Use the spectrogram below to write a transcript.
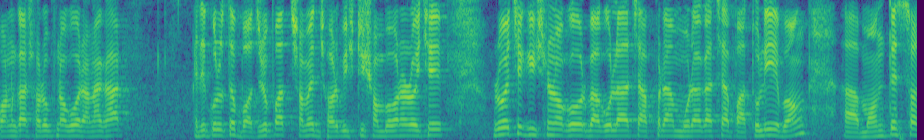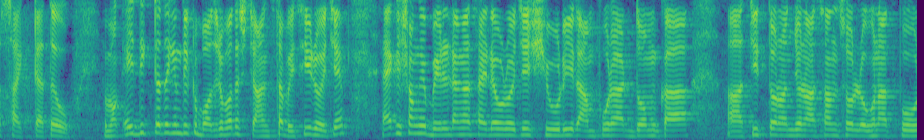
বনগাঁ, স্বরূপনগর, রানাঘাট এদিকগুলোতে বজ্রপাত সমেত ঝড় বৃষ্টির সম্ভাবনা রয়েছে। রয়েছে কৃষ্ণনগর, বাগুলা, চাপড়া, মুড়াগাছা, পাতুলি এবং মন্তেশ্বর সাইডটাতেও। এবং এই দিকটাতে কিন্তু একটু বজ্রপাতের চান্সটা বেশি রয়েছে। একই সঙ্গে বেলডাঙ্গা সাইডেও রয়েছে সিউড়ি, রামপুরহাট, দমকা চিত্তরঞ্জন, আসানসোল, রঘুনাথপুর,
